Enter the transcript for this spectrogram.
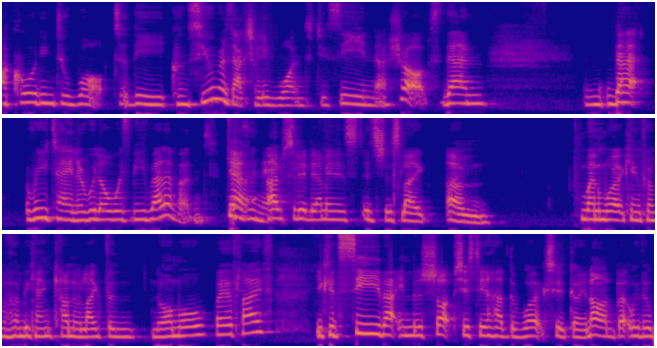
according to what the consumers actually want to see in their shops, then that retailer will always be relevant, yeah, isn't it? Absolutely. I mean, it's, it's just like, um, when working from home became kind of like the normal way of life you could see that in the shops you still had the work suit going on, but with a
